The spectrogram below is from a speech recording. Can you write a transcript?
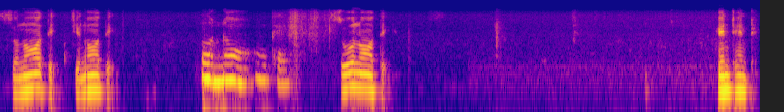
सुनोति। चिनोति. सुनोति। Hint hint.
